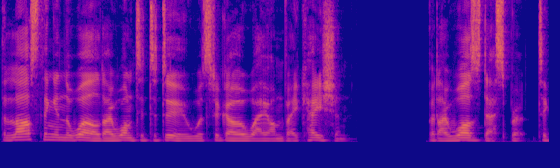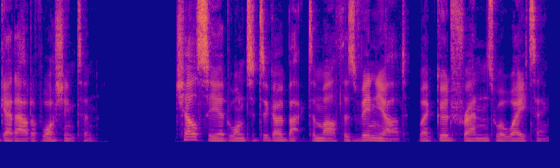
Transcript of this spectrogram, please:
The last thing in the world I wanted to do was to go away on vacation. but I was desperate to get out of Washington. Chelsea had wanted to go back to Martha's Vineyard, where good friends were waiting.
